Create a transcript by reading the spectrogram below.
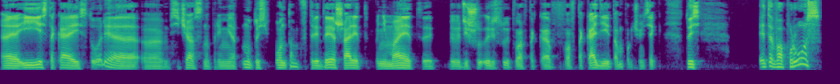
Э, и есть такая история э, сейчас, например, ну, то есть он там в 3D шарит, понимает, э, рисует в, автока, в автокаде и там прочим всяким. То есть это вопрос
